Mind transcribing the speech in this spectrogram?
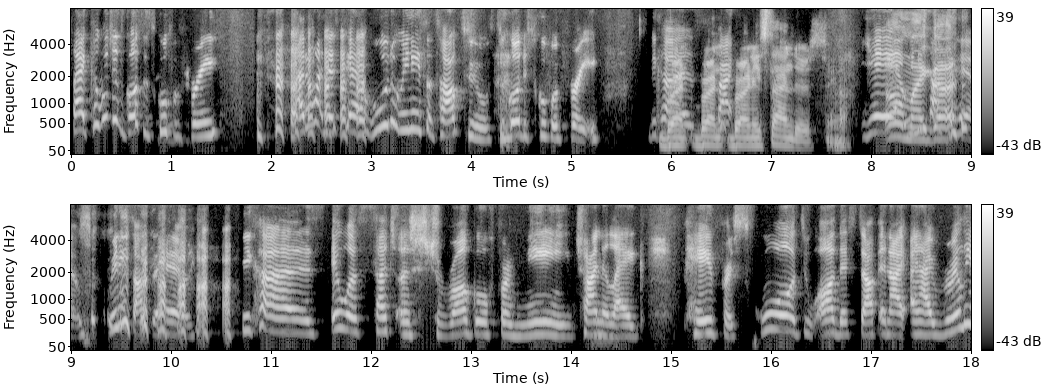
like can we just go to school for free? I don't understand. Who do we need to talk to to go to school for free because Bern, Bern, Bernie Sanders. You know. Yeah. Oh my god. We need to talk to him because it was such a struggle for me trying to like pay for school, do all this stuff, and I and I really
